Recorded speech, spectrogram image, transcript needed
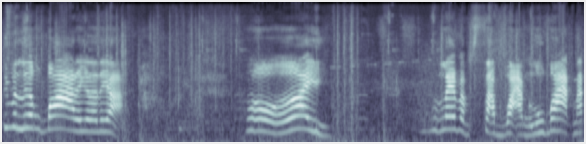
นี่มันเรื่องบ้าอะไรกันแล้วเนี่ยโอ้เอ้ยเล่นแบบสับหว่างรู้มากนะ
